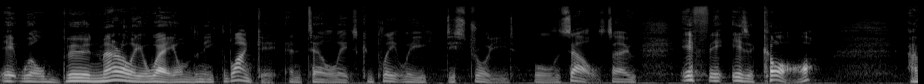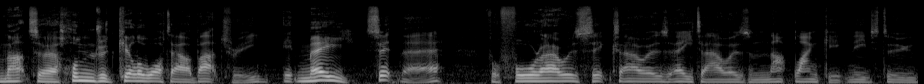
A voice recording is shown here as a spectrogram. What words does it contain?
it will burn merrily away underneath the blanket until it's completely destroyed all the cells. So if it is a car and that's a 100 kilowatt hour battery, it may sit there for four hours, six hours, eight hours, and that blanket needs to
